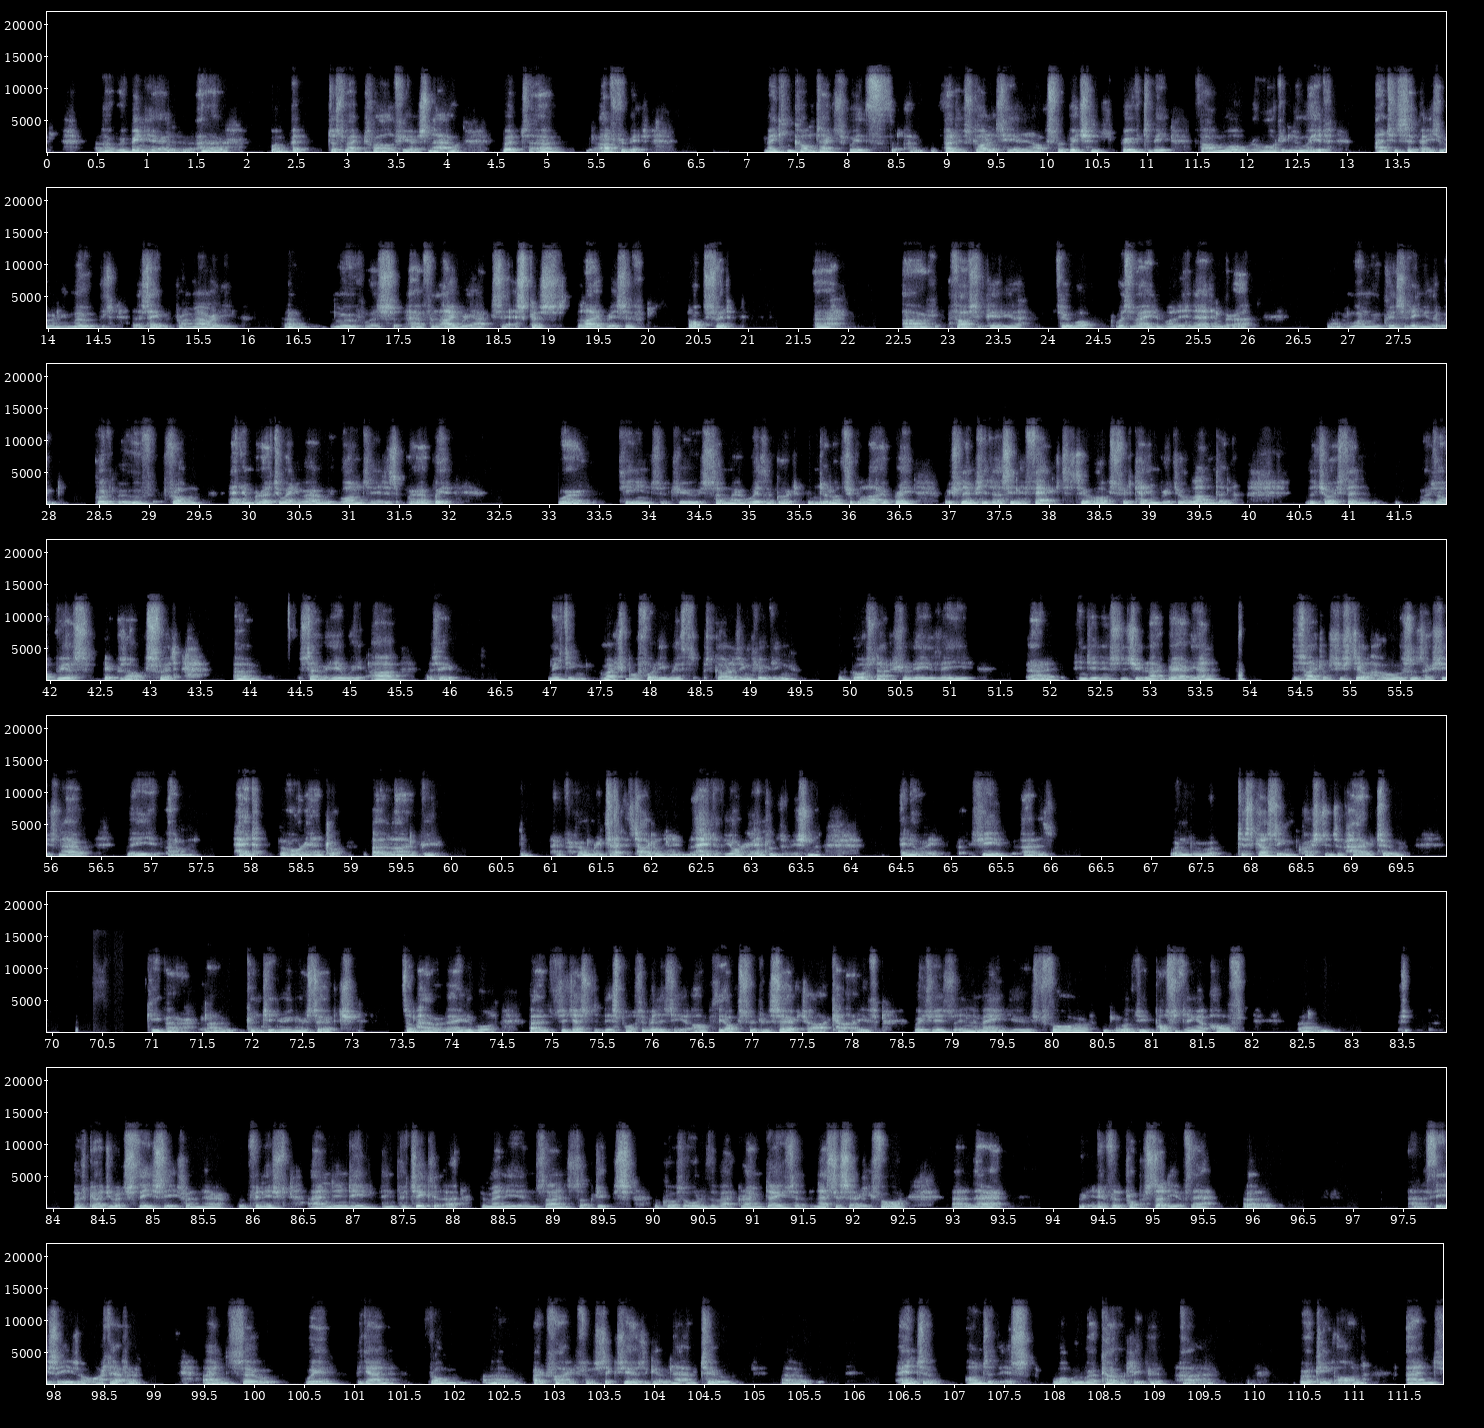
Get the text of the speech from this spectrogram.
Uh, we've been here uh, well, just about 12 years now. But uh, after a bit, making contacts with um, fellow scholars here in Oxford, which has proved to be far more rewarding than we had anticipated when we moved. As I say, primarily um, the move was uh, for library access because the libraries of Oxford uh, are far superior to what was available in Edinburgh. Um, when we were considering that we could move from Edinburgh to anywhere we wanted, as it were, we were keen to choose somewhere with a good Indological library, which limited us in effect to Oxford, Cambridge, or London. The choice then was obvious, it was Oxford. Uh, so here we are, I say, meeting much more fully with scholars, including, of course, naturally, the uh, Indian Institute librarian, the title she still holds, although she's now the um, head of Oriental uh, Library I can't remember exactly the title, the head of the Oriental Division. Anyway, she, uh, when we were discussing questions of how to keep our uh, continuing research somehow available, uh, suggested this possibility of the Oxford Research Archive, which is in the main used for depositing of um, postgraduate's theses when they're finished, and indeed, in particular, for many in science subjects, of course, all of the background data necessary for uh, their, you know, for the proper study of their uh, uh, theses or whatever. And so we began from uh, about five or six years ago now to uh, enter onto this, what we were currently uh, working on, and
